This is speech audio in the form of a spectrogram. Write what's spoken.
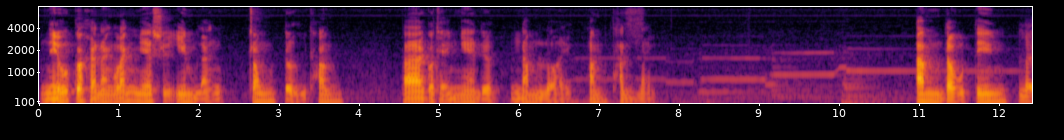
Nếu có khả năng lắng nghe sự im lặng trong tự thân, ta có thể nghe được năm loại âm thanh này. Âm đầu tiên là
